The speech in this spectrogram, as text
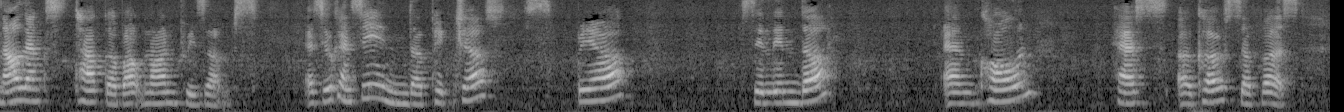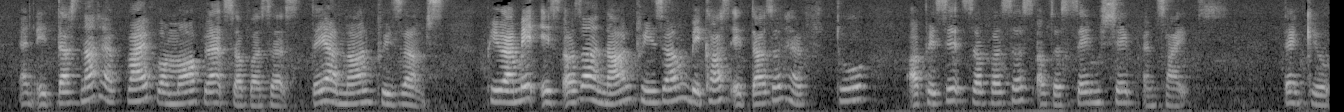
Now let's talk about non-prisms. As you can see in the picture, sphere, cylinder, and cone has a curved surface and it does not have five or more flat surfaces. They are non-prisms. Pyramid is also a non-prism because it doesn't have two opposite surfaces of the same shape and size. Thank you.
